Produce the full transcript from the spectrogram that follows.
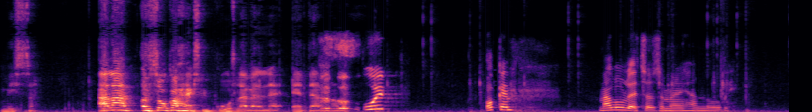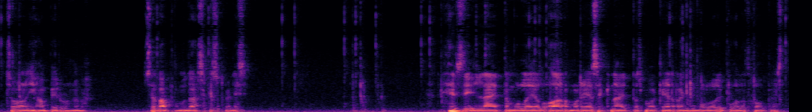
Missä? Älä! Oi, Se on 86 levelinen Eternal. Ui! Okei. Okay. Mä luulin, että se on semmonen ihan nuubi. Se on ihan pirun hyvä. Se tappoi mut äskeisessä pelissä. Sillä, että mulla ei ollut armoria, se knaittas mua kerran, kun mulla oli puolet hopeasta.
